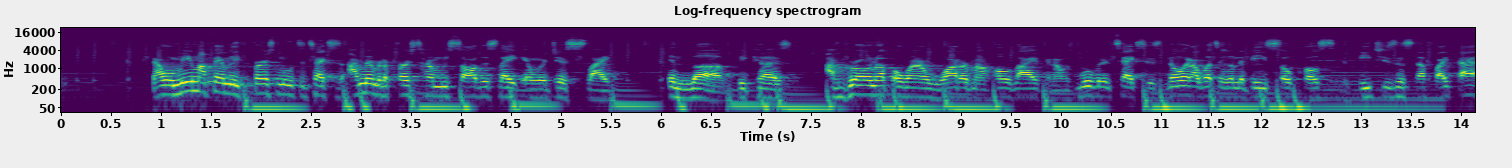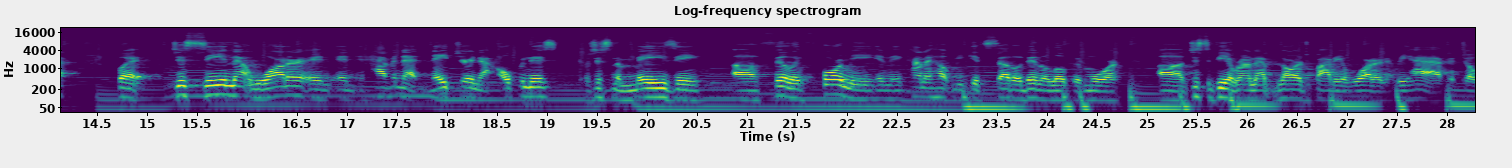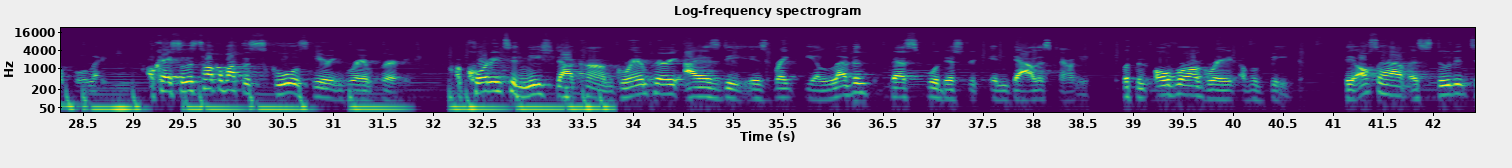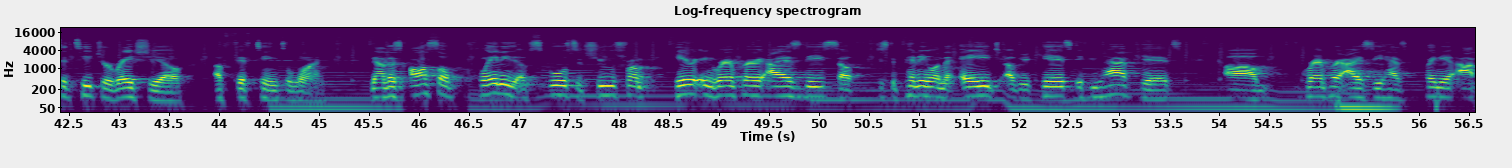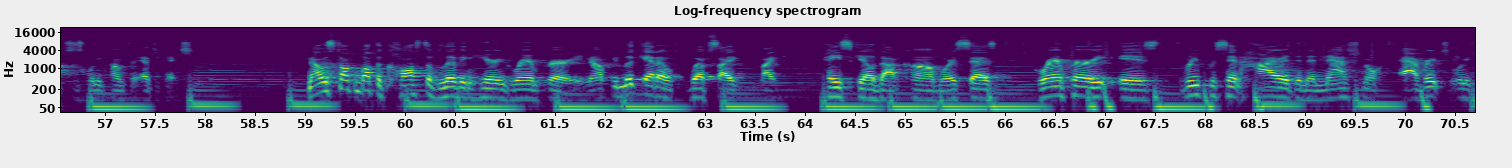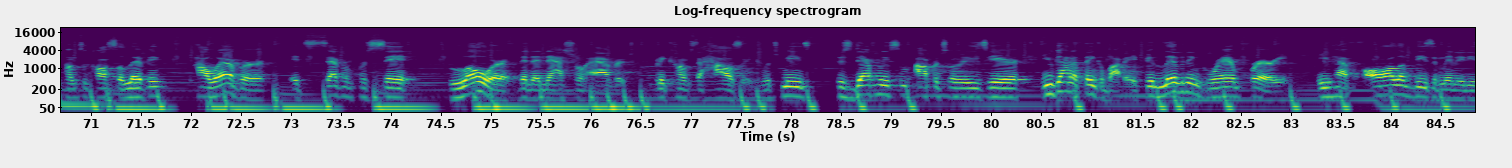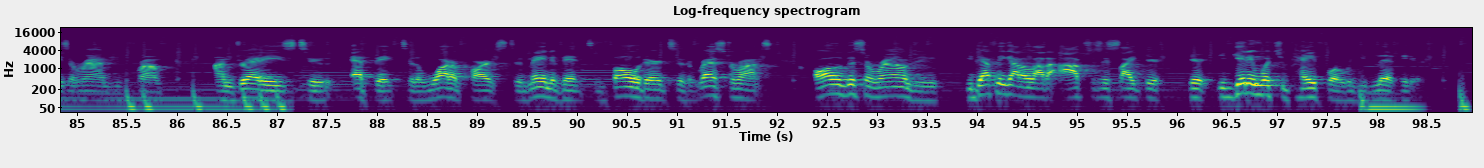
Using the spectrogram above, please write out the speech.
Now, when me and my family first moved to Texas, I remember the first time we saw this lake and we're just like in love because I've grown up around water my whole life and I was moving to Texas knowing I wasn't gonna be so close to the beaches and stuff like that. But just seeing that water and, and, having that nature and that openness was just an amazing uh, feeling for me. And it kind of helped me get settled in a little bit more uh, just to be around that large body of water that we have at Joe Pool Lake. Okay, so let's talk about the schools here in Grand Prairie. According to niche.com, Grand Prairie ISD is ranked the 11th best school district in Dallas County with an overall grade of a B. They also have a student to teacher ratio of 15 to 1. Now, there's also plenty of schools to choose from here in Grand Prairie ISD. So, just depending on the age of your kids, if you have kids, um, Grand Prairie ISD has plenty of options when it comes to education. Now, let's talk about the cost of living here in Grand Prairie. Now, if we look at a website like payscale.com, where it says Grand Prairie is 3% higher than the national average when it comes to cost of living. However, it's 7% lower than the national average when it comes to housing, which means there's definitely some opportunities here. You got to think about it. If you're living in Grand Prairie and you have all of these amenities around you from Andretti's to Epic to the water parks to the main event to Boulder to the restaurants, all of this around you, you definitely got a lot of options. It's like you're you're, you're getting what you pay for when you live here.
